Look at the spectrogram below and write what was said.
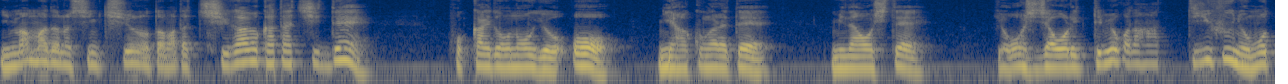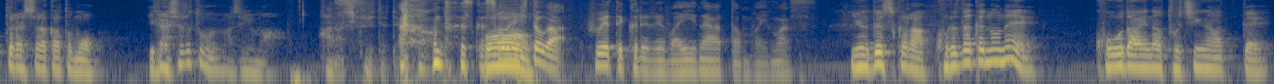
今までの新規就農とはまた違う形で北海道農業をに憧れて見直してよしじゃあ俺行ってみようかなっていうふうに思ってらっしゃる方もいらっしゃると思います今。話聞いてて。本当ですか、そういう人が増えてくれればいいなと思います。いやですからこれだけのね広大な土地があって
